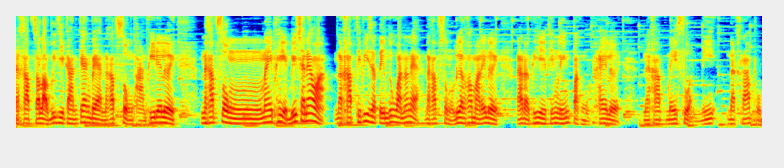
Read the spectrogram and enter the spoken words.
นะครับสำหรับวิธีการแกล้งแบนนะครับ ส่งผ่านพี่ได้เลยนะครับส่งในเพจบิ๊ชแนลอะนะครับที่พี่สตรีมทุกวันนั่นแหละนะครับส่งเรื่องเข้ามาได้เลยนะเดี๋ยวพี่จะทิ้งลิงก์ปักหมุดให้เลยนะครับในส่วนนี้นะครับผม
